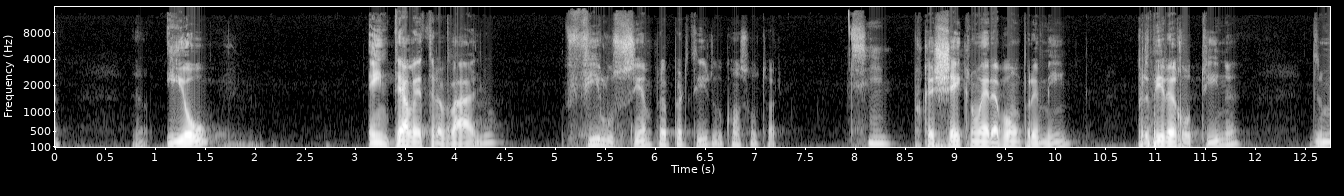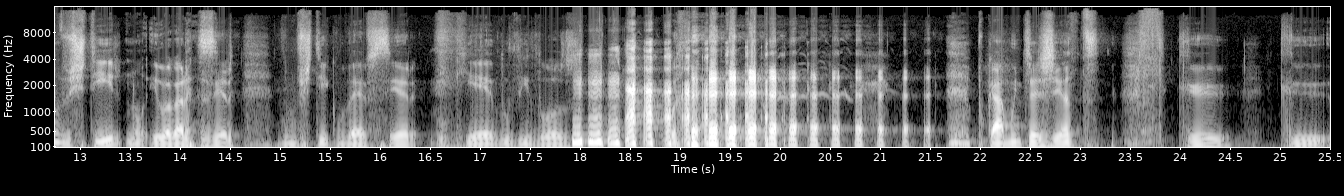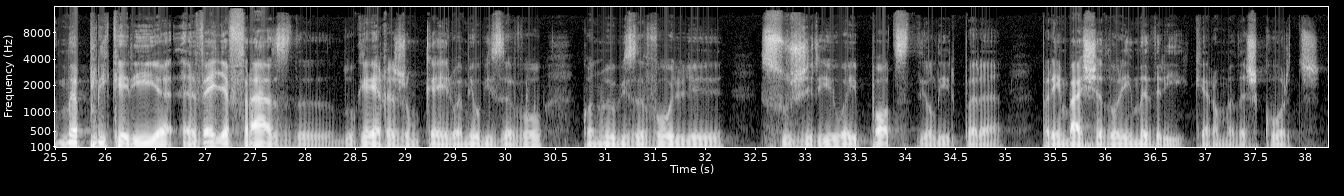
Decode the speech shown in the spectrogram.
Eu, em teletrabalho, filo sempre a partir do consultório. Sim. Porque achei que não era bom para mim perder a rotina de me vestir, não- eu agora dizer de me vestir como deve ser, o que é duvidoso. Porque há muita gente que, que me aplicaria a velha frase de- do Guerra Junqueiro a meu bisavô, quando o meu bisavô lhe sugeriu a hipótese de ele ir para, para embaixador em Madrid, que era uma das cortes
